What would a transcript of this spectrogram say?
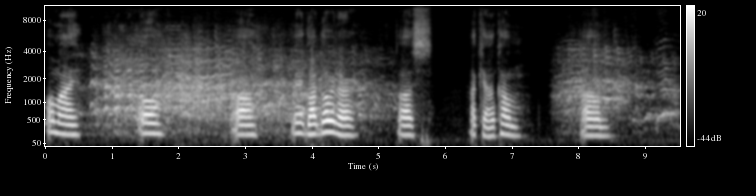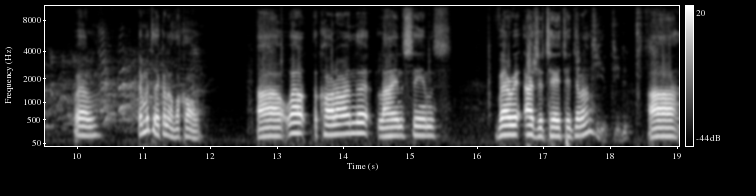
Oh my. Oh. Uh, may God go with her. Cause I can't come. Um. Well, let me take another call. Uh, well, the caller on the line seems very agitated, you know. Uh,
